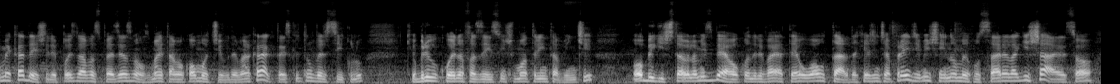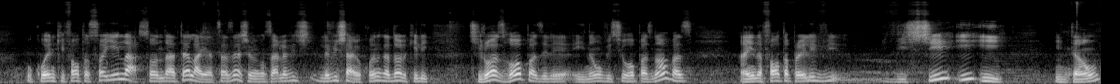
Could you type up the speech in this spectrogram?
Mekadesh, depois lava os pés e as mãos. Mas tá, qual o motivo de marcar? Está escrito no versículo que obriga o Kohen a fazer isso em Shimó 30, 20, ou Bigishtav ou quando ele vai até o altar. Daqui a gente aprende, Mishin no Mehussar Elagishá, é só o Kohen que falta só ir lá, só andar até lá. E Atzazesh, Levishá, o Kohen Gadol que ele tirou as roupas ele, e não vestiu roupas novas, ainda falta para ele vestir e ir. Então,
